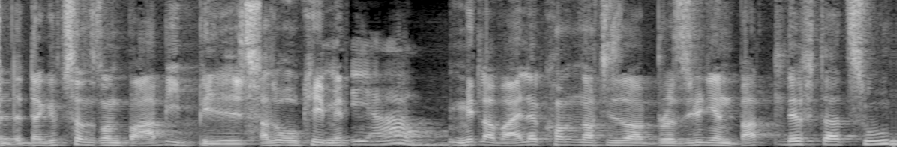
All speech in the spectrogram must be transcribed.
da gibt es dann so ein Barbie-Bild. Also okay, mit, ja. mittlerweile kommt noch dieser Brazilian Butt Lift dazu.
